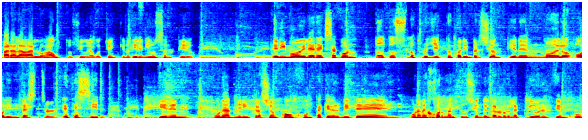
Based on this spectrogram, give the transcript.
para lavar los autos. ¿sí? Una cuestión que no tiene ni un sentido. En Inmobiliaria Hexacón, todos los proyectos para inversión tienen modelo All Investor. Es decir, tienen una administración conjunta que permite una mejor mantención del valor del activo en el tiempo.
